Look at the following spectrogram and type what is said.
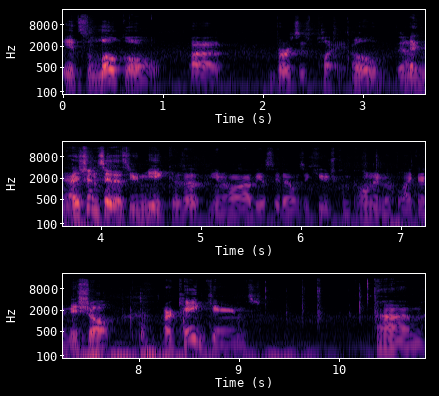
it's local uh, versus play. Oh, they don't even I I shouldn't say that's unique because uh, you know obviously that was a huge component of like initial arcade games, um,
